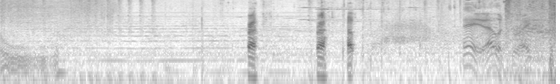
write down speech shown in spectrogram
Oh Bruh. Bruh. Up. Hey, that looks right.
